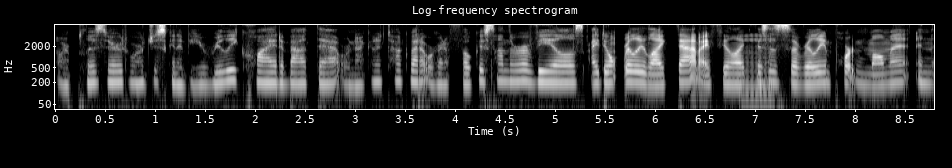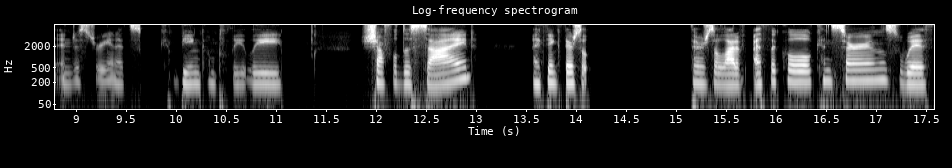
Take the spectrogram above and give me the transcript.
or blizzard. We're just going to be really quiet about that. We're not going to talk about it. We're going to focus on the reveals. I don't really like that. I feel like this Mm. is a really important moment in the industry and it's being completely shuffled aside. I think there's a there's a lot of ethical concerns with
